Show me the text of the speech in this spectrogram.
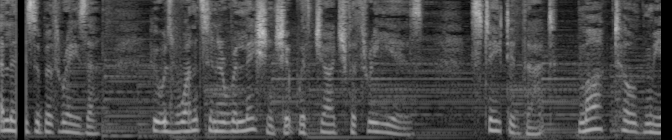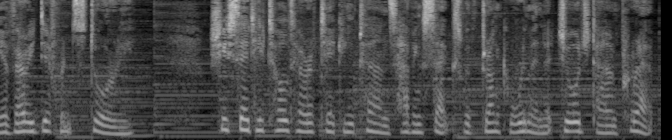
Elizabeth Rasor, who was once in a relationship with Judge for three years, stated that, Mark told me a very different story. She said he told her of taking turns having sex with drunk women at Georgetown Prep.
